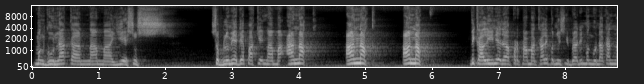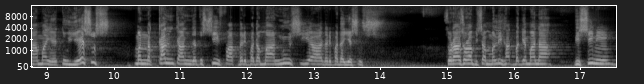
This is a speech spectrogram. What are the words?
menggunakan nama Yesus. Sebelumnya dia pakai nama anak, anak, anak. Tapi kali ini adalah pertama kali penulis Ibrani menggunakan nama yaitu Yesus. Menekankan jatuh sifat daripada manusia daripada Yesus. Saudara-saudara bisa melihat bagaimana di sini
